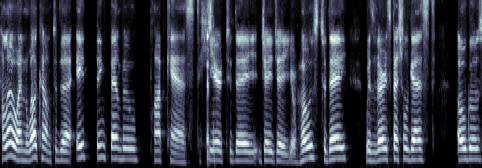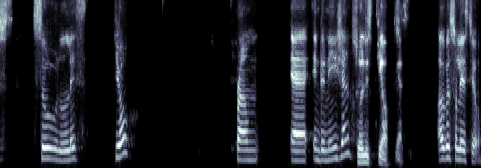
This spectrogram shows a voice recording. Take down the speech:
Hello and welcome to the 8 Think Bamboo podcast. Here today, JJ, your host, today with very special guest, August Sulistyo from uh, Indonesia. Sulistyo, yes. August Sulistyo,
